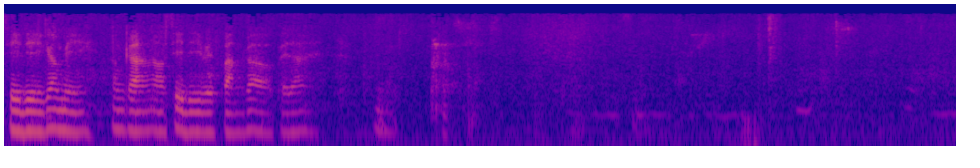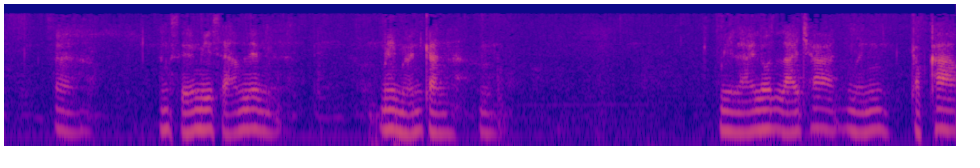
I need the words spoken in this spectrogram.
ซีดีก็มี ต้องการเอาซีดี ไปฟังก็เอาไปได้หนังสือมีสามเล่ม ไม่เหมือนกัน มีหลายรสหลายชาติเหมือนกับข้าว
